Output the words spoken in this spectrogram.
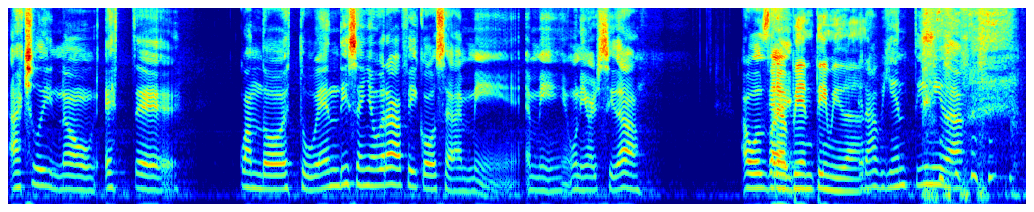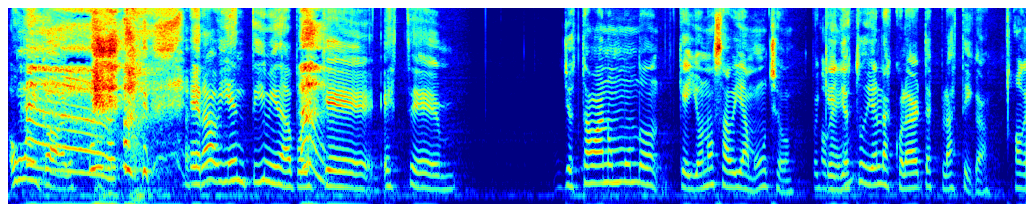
actually no. Este, cuando estuve en diseño gráfico, o sea, en mi, en mi universidad, I was like- bien tímida. Era bien tímida. oh my God. era bien tímida porque este, yo estaba en un mundo que yo no sabía mucho. Porque Ok. yo estudié en la Escuela de Artes Plásticas. Ok.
